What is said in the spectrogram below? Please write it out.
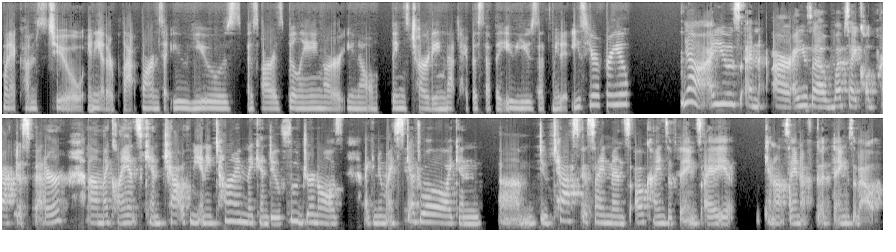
when it comes to any other platforms that you use as far as billing or, you know, things charting, that type of stuff that you use that's made it easier for you? Yeah, I use an or I use a website called Practice Better. Um, my clients can chat with me anytime. They can do food journals. I can do my schedule. I can um, do task assignments, all kinds of things. I cannot say enough good things about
